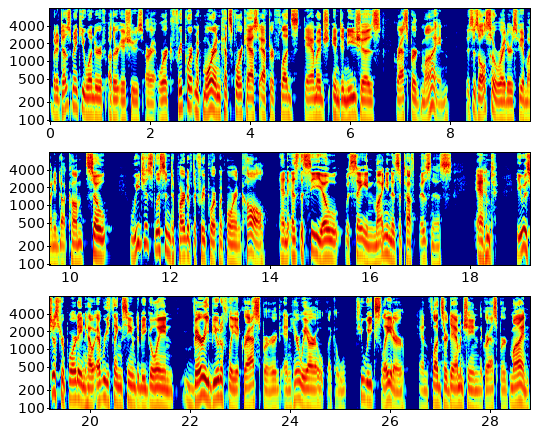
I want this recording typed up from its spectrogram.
But it does make you wonder if other issues are at work. Freeport McMoran cuts forecast after floods damage Indonesia's Grasberg mine. This is also Reuters via mining.com. So we just listened to part of the Freeport McMoran call. And as the CEO was saying, mining is a tough business. And he was just reporting how everything seemed to be going very beautifully at Grasberg. And here we are, like a, two weeks later, and floods are damaging the Grasberg mine.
